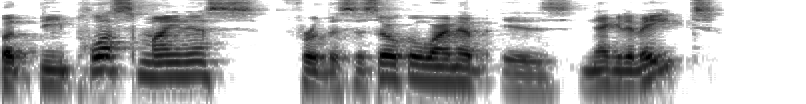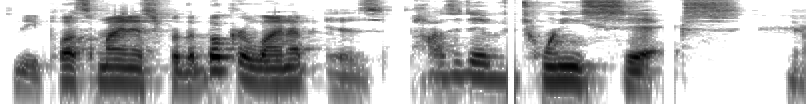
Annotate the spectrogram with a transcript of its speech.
But the plus minus for the Sissoko lineup is negative eight. The plus minus for the Booker lineup is positive 26. Yeah.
